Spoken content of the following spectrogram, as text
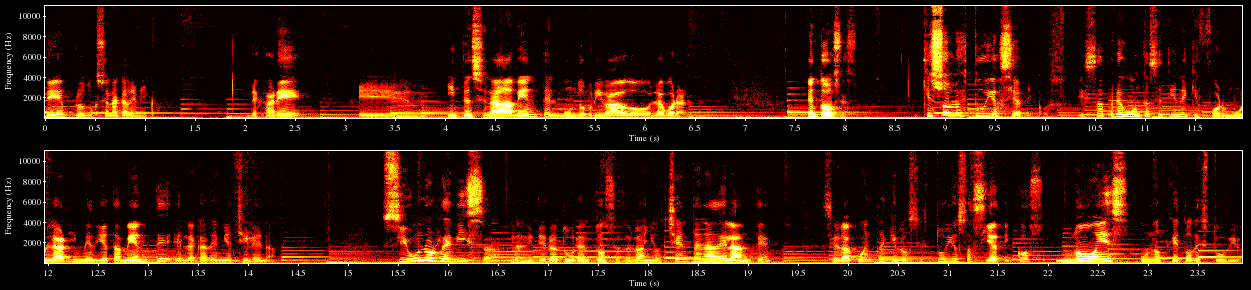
de producción académica. Dejaré eh, intencionadamente el mundo privado laboral. Entonces, ¿qué son los estudios asiáticos? Esa pregunta se tiene que formular inmediatamente en la Academia Chilena. Si uno revisa la literatura entonces del año 80 en adelante, se da cuenta que los estudios asiáticos no es un objeto de estudio.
